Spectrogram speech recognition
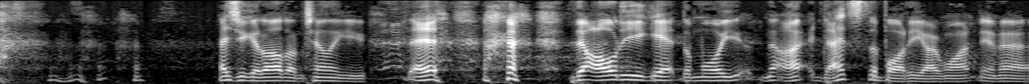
As you get older, I'm telling you, the older you get, the more you. I, that's the body I want, you know.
